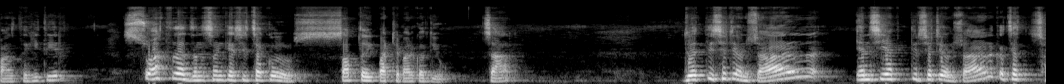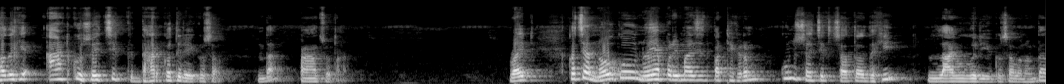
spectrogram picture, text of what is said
पाँचदेखि तेह्र स्वास्थ्य तथा जनसङ्ख्या शिक्षाको साप्ताहिक पाठ्यभार कति हो? चार। दुई हजार त्रिसठी अनुसार एनसिएफ त्रिसठी अनुसार कक्षा छदेखि आठको शैक्षिक धार कति रहेको छ? भन्दा पाँचवटा। राइट? कक्षा नौको नयाँ परिमार्जित पाठ्यक्रम कुन शैक्षिक सत्रदेखि लागू गरिएको छ भन्दा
